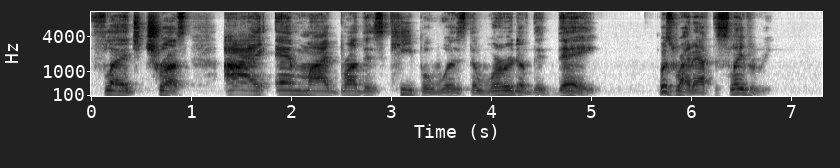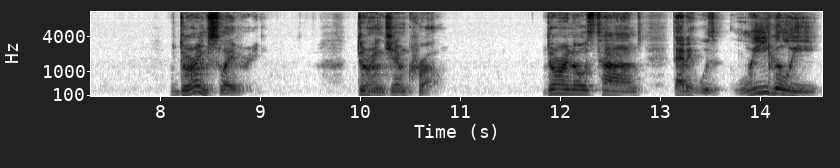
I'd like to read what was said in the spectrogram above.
fledged trust, I am my brother's keeper was the word of the day, was right after slavery, during slavery, during Jim Crow during those times that it was legally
